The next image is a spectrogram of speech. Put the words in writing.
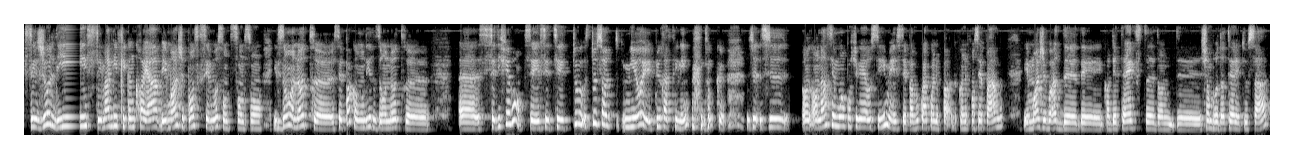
c'est joli, c'est magnifique, incroyable. Et moi, je pense que ces mots sont sont, ils ont un autre, c'est pas comment dire, ils ont un autre euh, c'est différent. C'est tout, tout ça mieux et plus raffiné. Donc, euh, je, je, on, a ces mots en portugais aussi, mais c'est pas beaucoup qu'on le, qu'on le français parle. Et moi, je vois des, des, quand des textes dans des chambres d'hôtel et tout ça.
